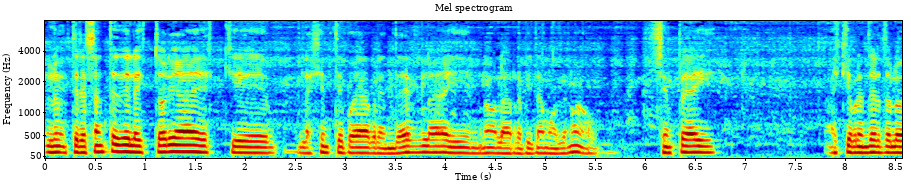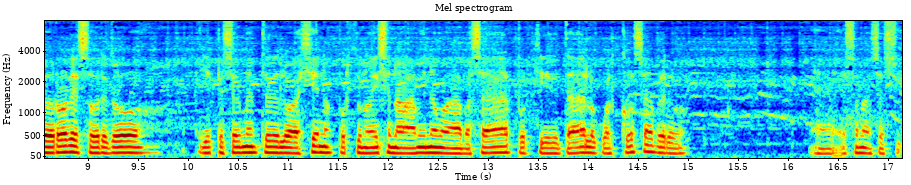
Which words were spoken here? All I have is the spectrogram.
lo interesante de la historia es que la gente puede aprenderla y no la repitamos de nuevo. Siempre hay, hay que aprender de los errores, sobre todo y especialmente de los ajenos, porque uno dice, no, a mí no me va a pasar, porque tal o cual cosa, pero eh, eso no es así.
